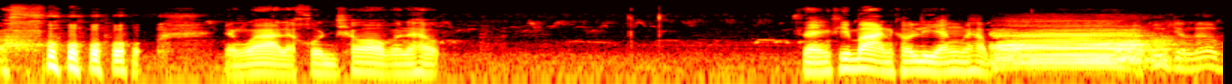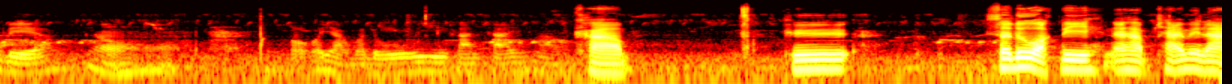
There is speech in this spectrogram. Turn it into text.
โอ้โหอย่างว่าแหละคนชอบนะครับ แสดงที่บ้านเขาเลี้ยงไหมครับเพิ่งจะเริ่มเลี้ยงอ๋อเขาก็อยากมาดูวิธีการใช้ของเราครับ คือสะดวกดีนะครับ ใช้เวลา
